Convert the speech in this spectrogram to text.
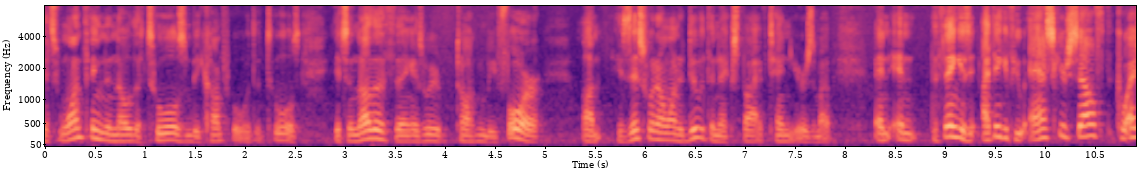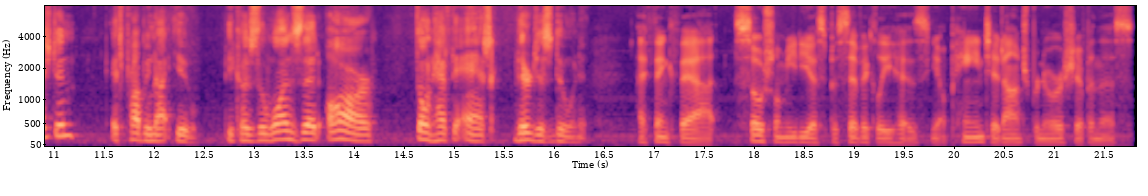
It's one thing to know the tools and be comfortable with the tools. It's another thing, as we were talking before, um, is this what I want to do with the next five, ten years of my and and the thing is, I think if you ask yourself the question, it's probably not you because the ones that are don't have to ask, they're just doing it. I think that social media specifically has, you know, painted entrepreneurship in this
